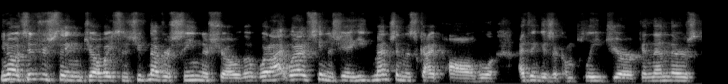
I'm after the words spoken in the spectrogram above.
You know, it's interesting, Joey, since you've never seen the show. The, what I what I've seen is yeah, he mentioned this guy Paul, who I think is a complete jerk, and then there's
